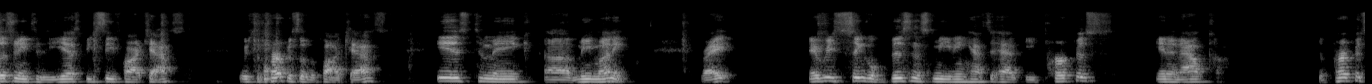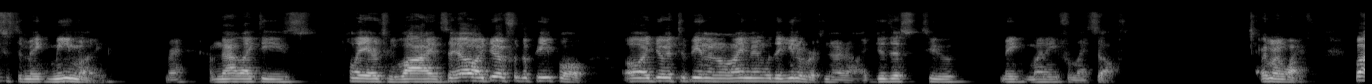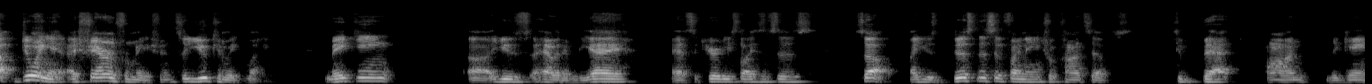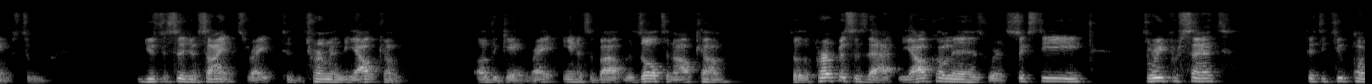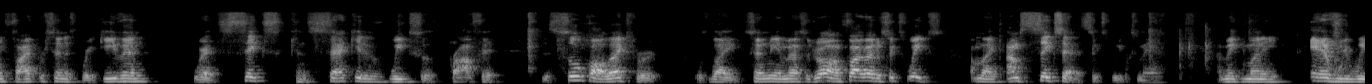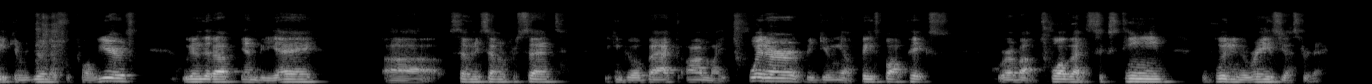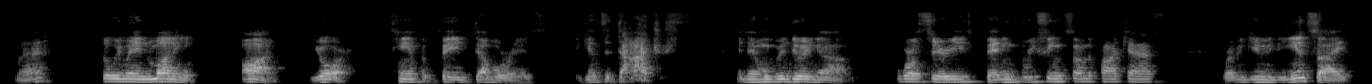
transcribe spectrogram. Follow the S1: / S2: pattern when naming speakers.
S1: listening to the ESBC podcast, which the purpose of the podcast is to make uh, me money, right? Every single business meeting has to have a purpose and an outcome. The purpose is to make me money, right? I'm not like these players who lie and say, oh, I do it for the people. Oh, I do it to be in alignment with the universe. No, No, no, I do this to make money for myself and my wife. But doing it, I share information so you can make money. Making, uh, I use, I have an MBA, I have securities licenses. So I use business and financial concepts to bet on the games, to use decision science, right, to determine the outcome of the game, right? And it's about results and outcome. So the purpose is that the outcome is we're at 63%, 52.5% is break even. We're at six consecutive weeks of profit. The so-called expert was like, send me a message. Oh, I'm five out of six weeks. I'm like, I'm six out of six weeks, man. I make money every week. and we're doing this for 12 years. We ended up NBA, uh, 77%. You can go back on my Twitter, be giving out baseball picks. We're about 12 out of 16, including the Rays yesterday. All right. So we made money on your Tampa Bay Devil Rays against the Dodgers. And then we've been doing uh, World Series betting briefings on the podcast where I've been giving you the insight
